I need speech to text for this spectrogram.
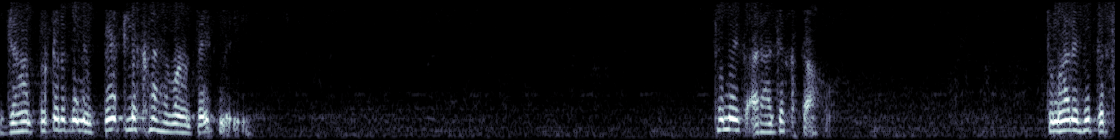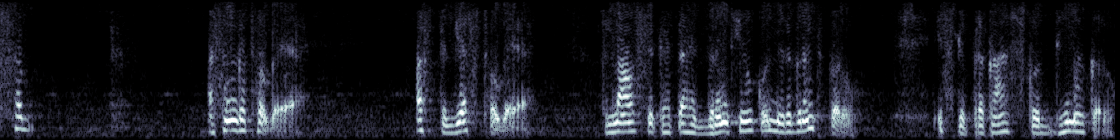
जहाँ प्रकृति ने पेट लिखा है, वहाँ पेट नहीं तुम एक अराजकता हो। तुम्हारे भीतर सब असंगत हो गया है, अस्त व्यस्त हो गया है। तो लाव से कहता है, ग्रंथियों को निर्ग्रंथ करो, इसके प्रकाश को धीमा करो।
